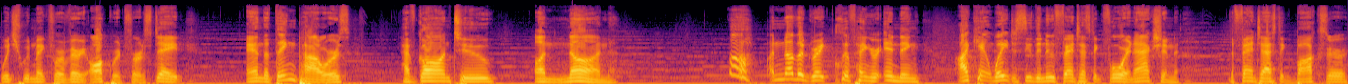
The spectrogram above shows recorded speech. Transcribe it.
which would make for a very awkward first date. And the thing powers have gone to a nun. Ah, another great cliffhanger ending. I can't wait to see the new Fantastic Four in action. The Fantastic Boxer,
